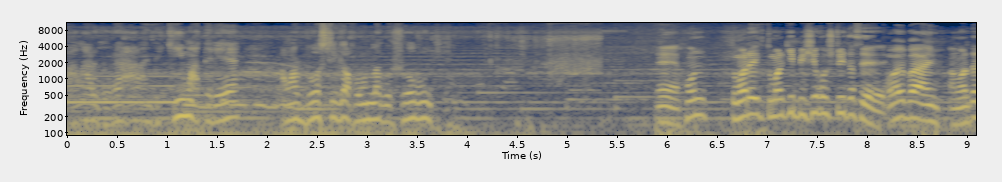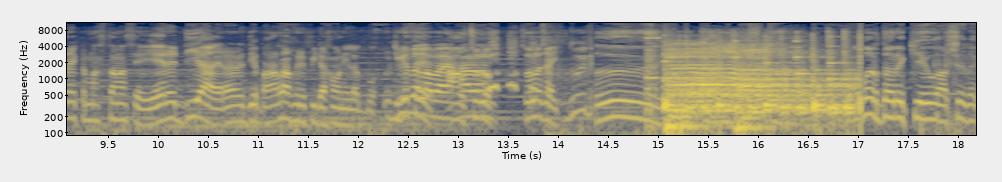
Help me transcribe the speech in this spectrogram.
হালার ঘরে কি মাতে রে? আমার বস টিকা ফোন লাগো সব হ্যাঁ এখন তোমার তোমার কি বেশি কষ্ট হইতাছে? ওই ভাই আমাদের একটা মাস্তান আছে এর দিয়া এর দিয়ে বালা হয়ে পিঠা খাওয়ানি লাগবো। ঠিক আছে? ভাই, চলো চলো যাই। আমার ধরে কেউ আসে না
